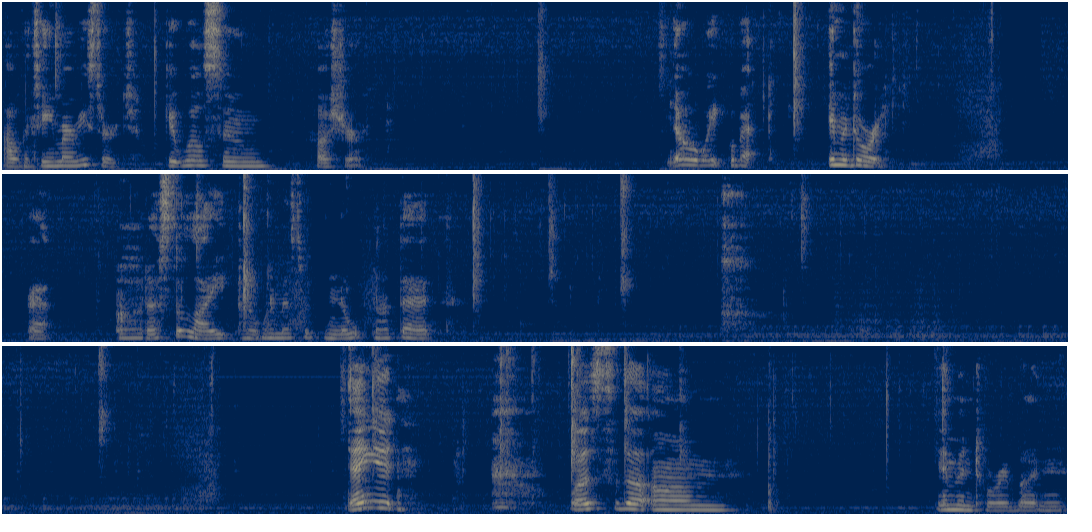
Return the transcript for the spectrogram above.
I will continue my research. Get well soon, Husher. No, wait, go back. Inventory. Crap. Oh, that's the light. I don't want to mess with. Nope, not that. Dang it. What's the um inventory button?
